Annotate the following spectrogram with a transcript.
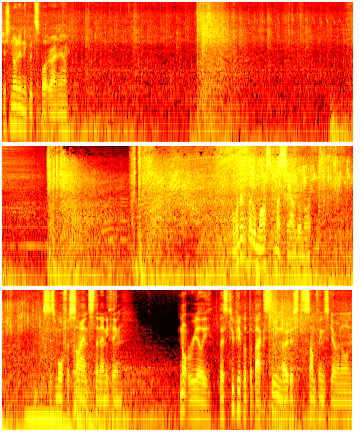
just not in a good spot right now. I wonder if that'll mask my sound or not. This is more for science than anything. Not really. There's two people at the back still noticed something's going on.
